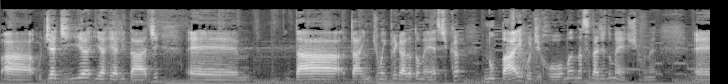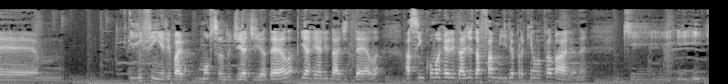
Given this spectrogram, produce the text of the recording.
a, o dia a dia e a realidade é, da, da, de uma empregada doméstica no bairro de Roma, na cidade do México. Né? É, e enfim, ele vai mostrando o dia a dia dela e a realidade dela, assim como a realidade da família para quem ela trabalha, né? Que e,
